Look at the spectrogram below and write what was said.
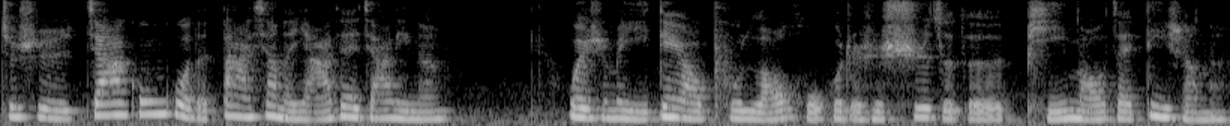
就是加工过的大象的牙在家里呢？为什么一定要铺老虎或者是狮子的皮毛在地上呢？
